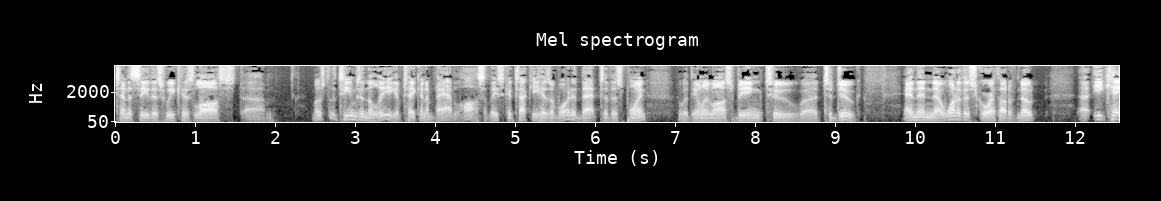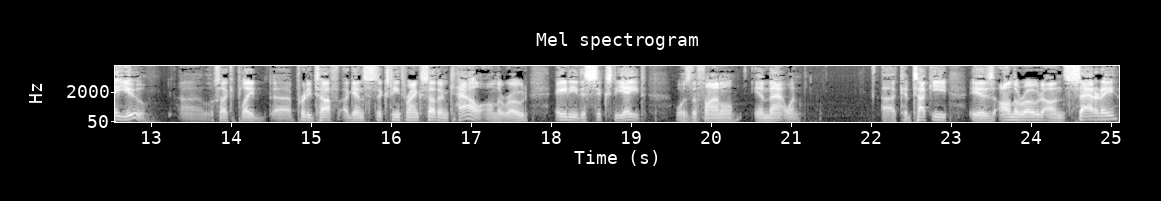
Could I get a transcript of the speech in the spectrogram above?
Tennessee this week has lost. Um, most of the teams in the league have taken a bad loss. At least Kentucky has avoided that to this point, with the only loss being to uh, to Duke. And then uh, one other score I thought of note: uh, EKU uh, looks like it played uh, pretty tough against 16th ranked Southern Cal on the road. 80 to 68 was the final in that one. Uh, Kentucky is on the road on Saturday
